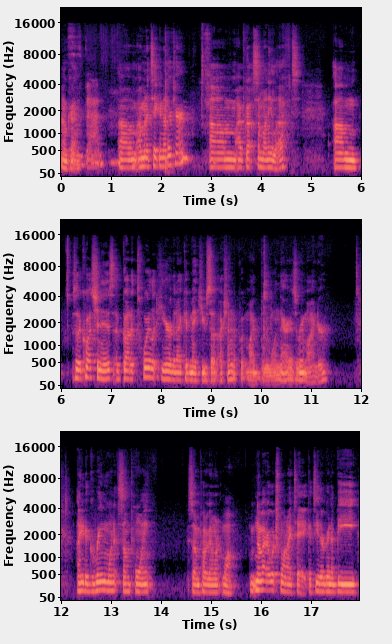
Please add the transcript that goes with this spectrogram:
Okay. This is bad. Um, I'm gonna take another turn. Um, I've got some money left. Um, so the question is, I've got a toilet here that I could make use of. Actually, I'm gonna put my blue one there as a reminder. I need a green one at some point, so I'm probably gonna want. Well, no matter which one I take, it's either gonna be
